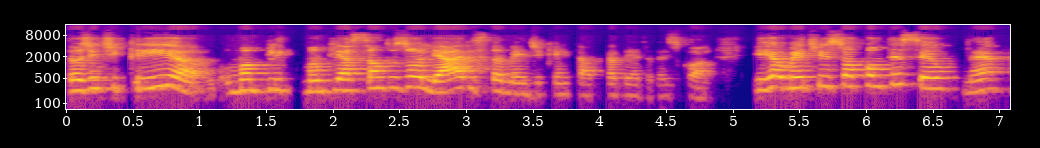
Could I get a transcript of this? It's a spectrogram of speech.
Então, a gente cria uma ampliação dos olhares também de quem está para dentro da escola. E realmente isso aconteceu, né?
